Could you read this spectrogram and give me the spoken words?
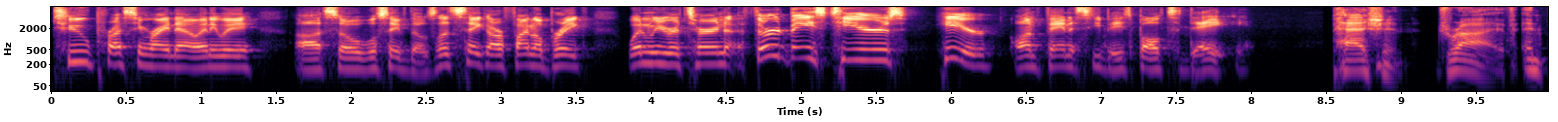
too pressing right now, anyway. Uh, so we'll save those. Let's take our final break. When we return, third base tiers here on Fantasy Baseball today. Passion, drive, and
